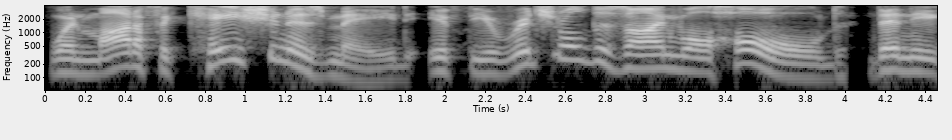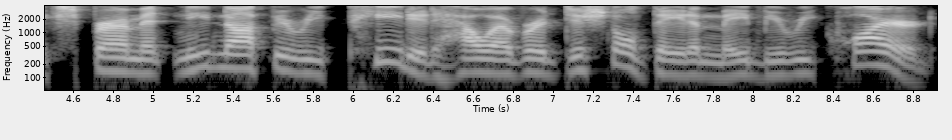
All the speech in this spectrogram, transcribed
When modification is made, if the original design will hold, then the experiment need not be repeated. However, additional data may be required.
